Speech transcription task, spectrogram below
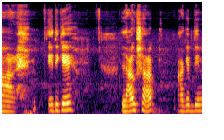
আর এদিকে লাউ শাক আগের দিন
